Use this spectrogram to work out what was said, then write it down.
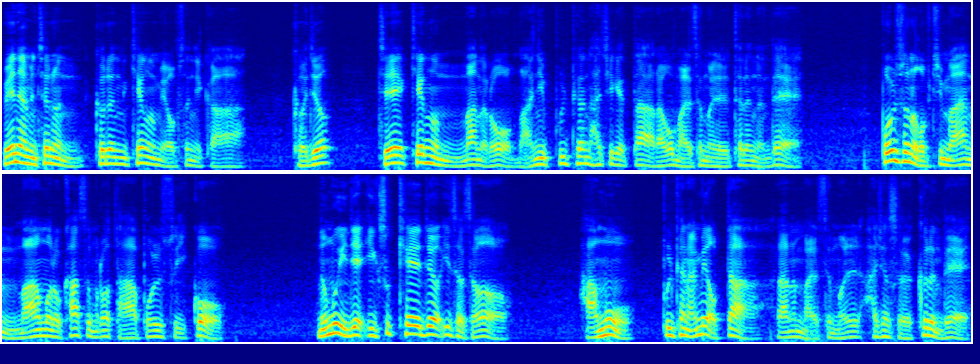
왜냐하면 저는 그런 경험이 없으니까 그저 제 경험만으로 많이 불편하시겠다라고 말씀을 드렸는데 볼 수는 없지만 마음으로 가슴으로 다 볼 수 있고 너무 이제 익숙해져 있어서 아무 불편함이 없다라는 말씀을 하셨어요. 그런데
